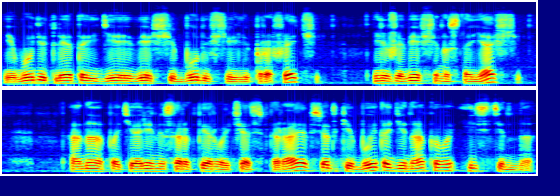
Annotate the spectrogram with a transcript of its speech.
И будет ли эта идея вещи будущей или прошедшей, или же вещи настоящей, она по теореме 41 часть 2 все-таки будет одинаково истинна.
